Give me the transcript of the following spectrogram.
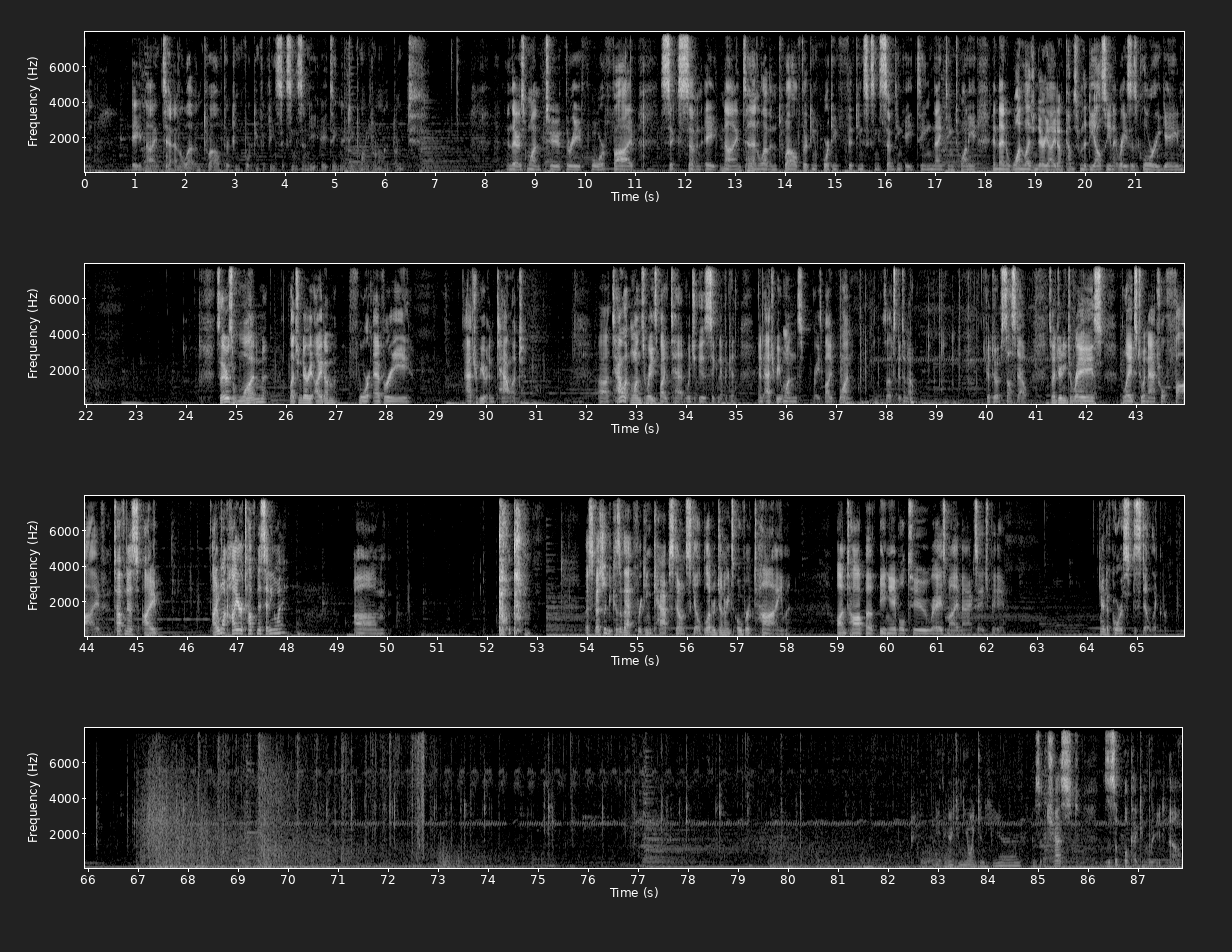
8, 9, 10, 11, 12, 13, 14, 15, 16, 17, 18, 19, 20, 21, 22. And there's 1, 2, 3, 4, 5, 6, 7, 8, 9, 10, 11, 12, 13, 14, 15, 16, 17, 18, 19, 20, and then one legendary item comes from the DLC and it raises glory gain. So there's one legendary item for every attribute and talent. Uh, talent one's raised by 10, which is significant, and attribute one's raised by 1. So that's good to know. Good to have sussed out. So I do need to raise blades to a natural 5. Toughness, I I want higher toughness anyway. Um, especially because of that freaking capstone skill. Blood regenerates over time on top of being able to raise my max HP. And of course, distill liquor. In here? Is it chest? Is this a book I can read? No.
